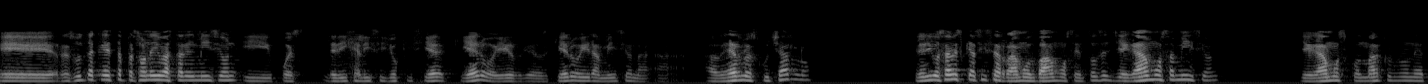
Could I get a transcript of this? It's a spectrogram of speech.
Eh, resulta que esta persona iba a estar en misión y pues le dije a Liz, yo quisiera, quiero ir, quiero ir a misión a, verlo, a escucharlo. le digo, ¿sabes qué? Así cerramos, vamos. Entonces llegamos a misión, llegamos con Marcos Brunet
